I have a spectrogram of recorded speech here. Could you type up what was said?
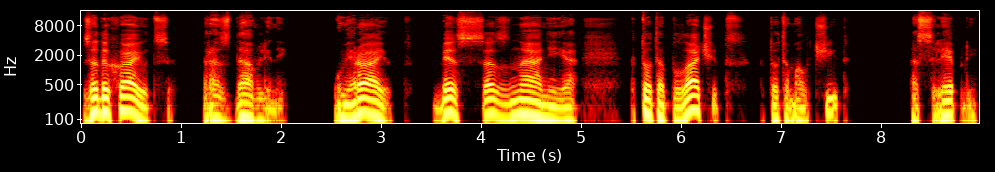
задыхаются, раздавлены, умирают, без сознания. Кто-то плачет, кто-то молчит. Ослепли,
